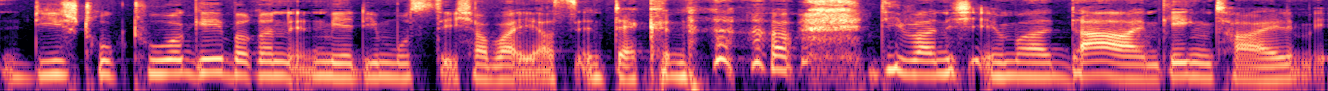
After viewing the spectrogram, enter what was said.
Die Strukturgeberin in mir, die musste ich aber erst entdecken. die war nicht immer da, im Gegenteil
